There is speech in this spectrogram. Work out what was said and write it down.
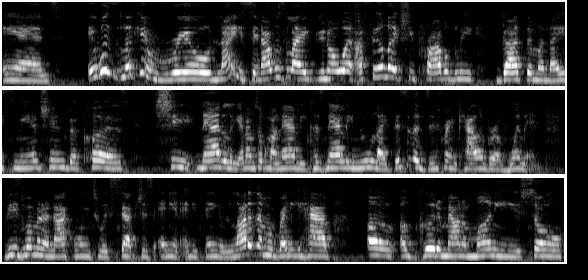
And it was looking real nice. And I was like, you know what? I feel like she probably got them a nice mansion because she, Natalie, and I'm talking about Natalie, because Natalie knew like this is a different caliber of women. These women are not going to accept just any and anything. And a lot of them already have a, a good amount of money. So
